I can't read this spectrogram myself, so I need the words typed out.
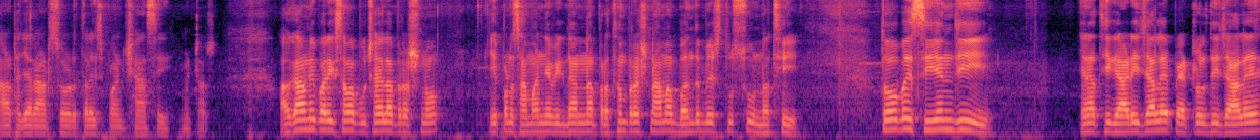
આઠ હજાર આઠસો અડતાલીસ પોઈન્ટ છ્યાસી મીટર. અગાઉની પરીક્ષામાં પૂછાયેલા પ્રશ્નો, એ પણ સામાન્ય વિજ્ઞાનના પ્રથમ પ્રશ્ન, આમાં બંધ બેસતું શું નથી? તો ભાઈ સીએનજી એનાથી ગાડી ચાલે, પેટ્રોલથી ચાલે,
